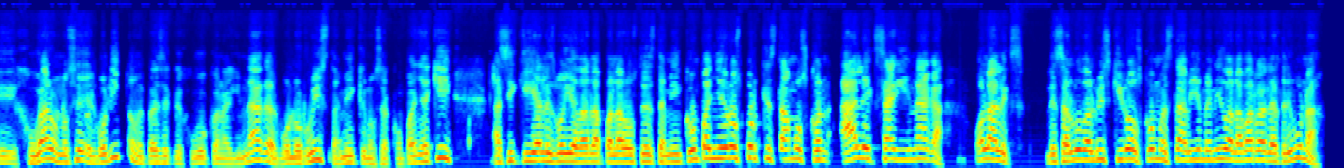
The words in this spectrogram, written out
eh, jugaron, no sé, el bolito me parece que jugó con Aguinaga, el Bolo Ruiz también que nos acompaña aquí. Así que ya les voy a dar la palabra a ustedes también, compañeros, porque estamos con Alex Aguinaga. Hola Alex, le saluda Luis Quiroz, ¿cómo está? Bienvenido a la barra de la tribuna.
